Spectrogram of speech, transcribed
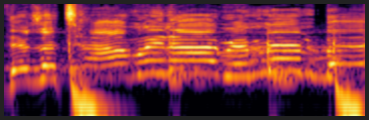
There's a time when I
